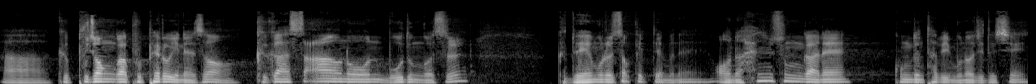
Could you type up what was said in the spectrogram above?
아, 그 부정과 부패로 인해서 그가 쌓아놓은 모든 것을 그 뇌물을 썼기 때문에 어느 한순간에 공든탑이 무너지듯이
